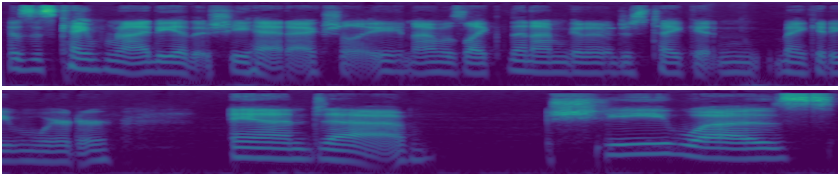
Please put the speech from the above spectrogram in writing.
because this came from an idea that she had actually, and I was like, then I'm gonna just take it and make it even weirder. And uh, she was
